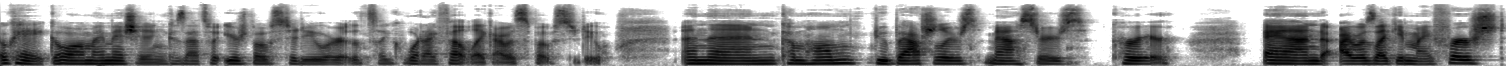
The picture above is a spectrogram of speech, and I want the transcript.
okay, go on my mission because that's what you're supposed to do, or that's like what I felt like I was supposed to do. And then come home, do bachelor's, master's, career. And I was like in my first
